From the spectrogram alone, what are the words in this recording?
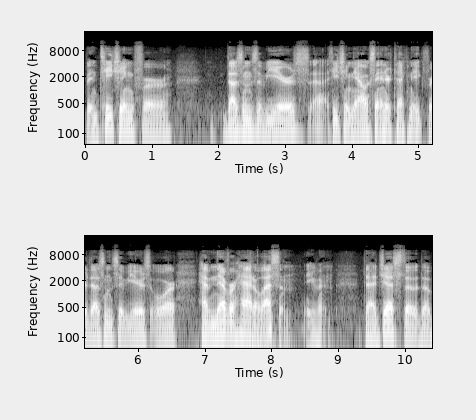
been teaching for dozens of years, uh, teaching the Alexander technique for dozens of years, or have never had a lesson even. That just the, the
